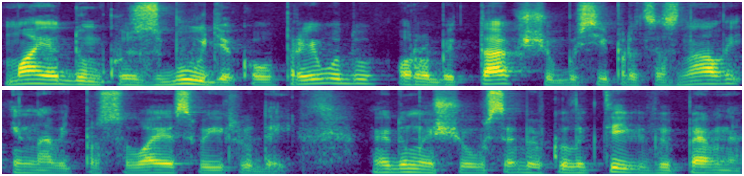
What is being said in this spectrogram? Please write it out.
має думку з будь-якого приводу, робить так, щоб усі про це знали і навіть просуває своїх людей. Ну, я думаю, що у себе в колективі ви, певне,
